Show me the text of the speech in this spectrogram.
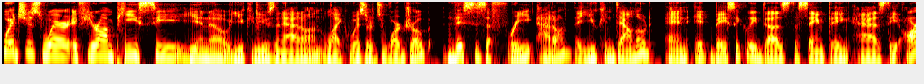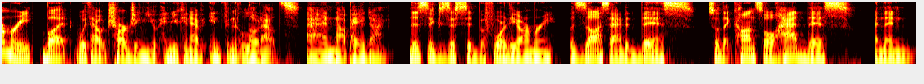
Which is where if you're on PC, you know, you can use an add-on like Wizard's Wardrobe. This is a free add-on that you can download and it basically does the same thing as the armory, but without charging you. And you can have infinite loadouts and not pay a dime. This existed before the armory, but ZOS added this so that console had this, and then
